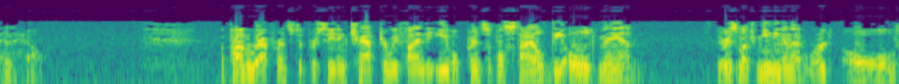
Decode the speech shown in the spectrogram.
and hell. Upon reference to the preceding chapter, we find the evil principle styled the old man. There is much meaning in that word, old.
